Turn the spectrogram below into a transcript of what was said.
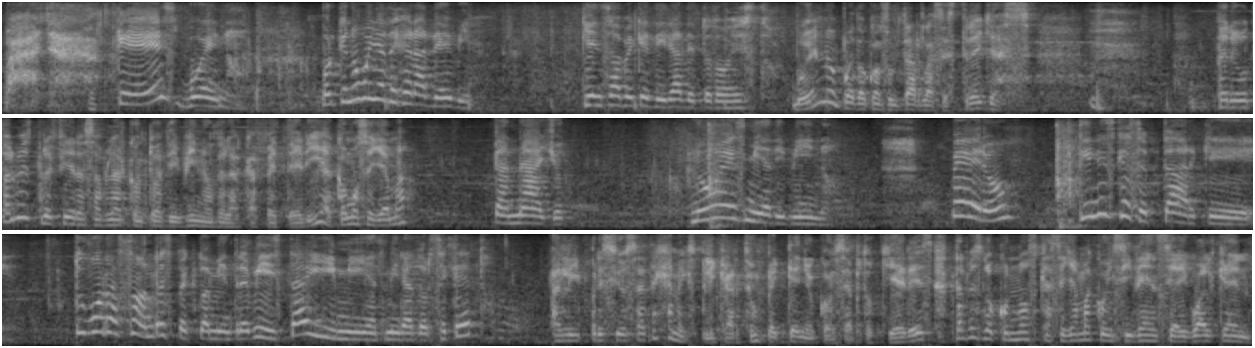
Vaya. Que es bueno, porque no voy a dejar a Devin. ¿Quién sabe qué dirá de todo esto? Bueno, puedo consultar las estrellas. Pero tal vez prefieras hablar con tu adivino de la cafetería. ¿Cómo se llama? Canayo. No es mi adivino. Pero tienes que aceptar que tuvo razón respecto a mi entrevista y mi admirador secreto. Ali, preciosa, déjame explicarte un pequeño concepto. ¿Quieres? Tal vez lo conozcas. Se llama coincidencia, igual que en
